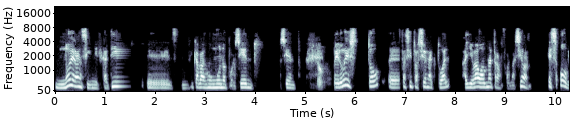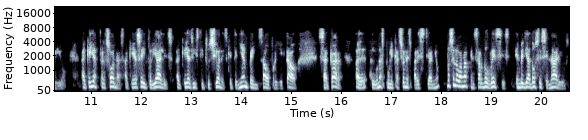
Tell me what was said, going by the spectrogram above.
no eran significativos, significaban un 1%. Pero esto, esta situación actual, ha llevado a una transformación. Es obvio, aquellas personas, aquellas editoriales, aquellas instituciones que tenían pensado, proyectado sacar algunas publicaciones para este año, no se lo van a pensar dos veces, en vez de a dos escenarios.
